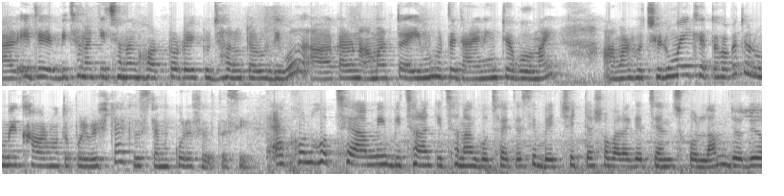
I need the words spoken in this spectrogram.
আর এই যে বিছানা টিছানা, ঘর টরে একটু ঝাড়ু টাড়ু দিব কারণ আমার তো এই মুহূর্তে ডাইনিং টেবিল নাই। আমার হচ্ছে রুমেই খেতে হবে, তো রুমে খাওয়ার মতো পরিবেশটা অ্যাটলিস্ট আমি করে ফেলতেছি। এখন হচ্ছে আমি বিছানা টিছানা গোছাইতেছি, বেডশিটটা সবার আগে চেঞ্জ করলাম। যদিও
